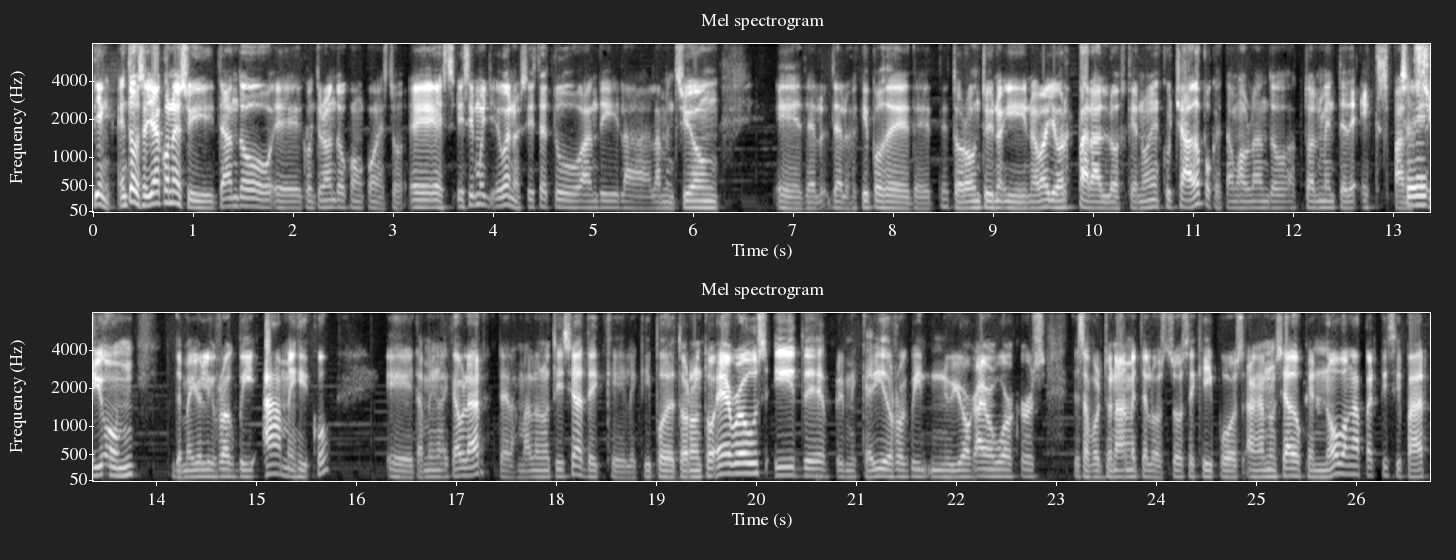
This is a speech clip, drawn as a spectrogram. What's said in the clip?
Bien, entonces ya con eso y dando, continuando con, con esto, hicimos, bueno, hiciste tú, Andy, la, la mención eh, de, los equipos de, Toronto y, Nueva York, para los que no han escuchado, porque estamos hablando actualmente de expansión de Major League Rugby a México. Eh, también hay que hablar de las malas noticias de que el equipo de Toronto Arrows y de mi querido Rugby New York Ironworkers, desafortunadamente los dos equipos han anunciado que no van a participar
